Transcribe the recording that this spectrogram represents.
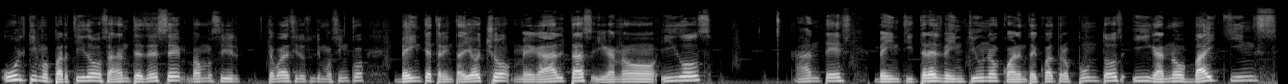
Último partido, o sea, antes de ese, vamos a ir, te voy a decir los últimos 5, 20-38, mega altas y ganó Eagles. Antes, 23-21, 44 puntos y ganó Vikings.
